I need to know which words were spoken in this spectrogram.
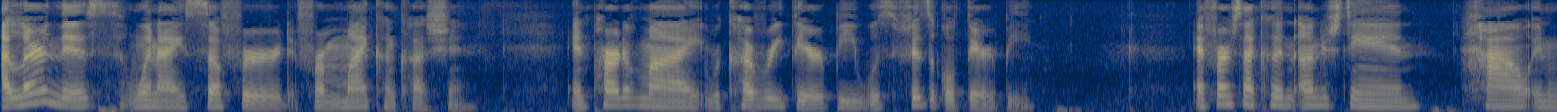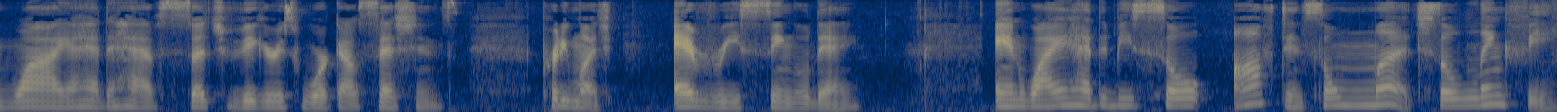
I learned this when I suffered from my concussion, and part of my recovery therapy was physical therapy. At first, I couldn't understand how and why I had to have such vigorous workout sessions pretty much every single day, and why it had to be so often, so much, so lengthy.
